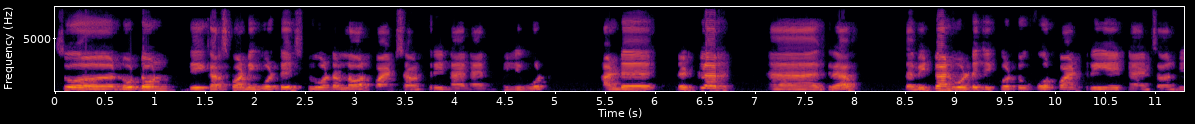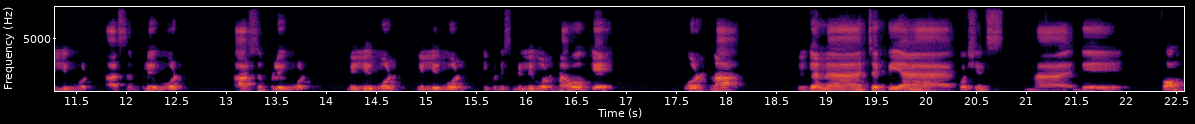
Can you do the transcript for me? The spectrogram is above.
So uh, note down the corresponding voltage 211.7399 millivolt and uh, red color uh, graph the midband voltage equal to 4.3897 millivolt. Or simply volt or simply volt. Millivolt millivolt. If it is millivolt now okay. Volt now you can uh, check the uh, questions uh, the form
